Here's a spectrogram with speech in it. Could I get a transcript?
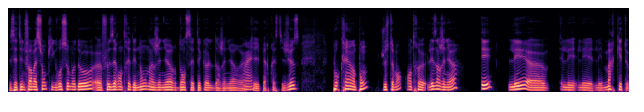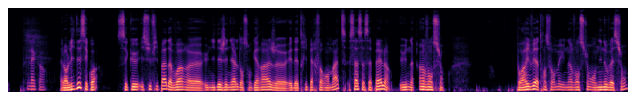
Mais c'était une formation qui, grosso modo, euh, faisait rentrer des non-ingénieurs dans cette école d'ingénieurs euh, Ouais. qui est hyper prestigieuse pour créer un pont, justement, entre les ingénieurs et les, euh, les, les, les marketeux. D'accord. Alors, l'idée, c'est quoi? C'est que il suffit pas d'avoir euh, une idée géniale dans son garage euh, et d'être hyper fort en maths. Ça, ça s'appelle une invention. Pour arriver à transformer une invention en innovation,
